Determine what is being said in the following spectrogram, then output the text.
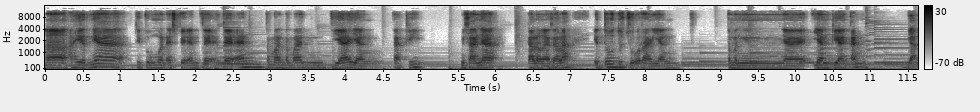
uh, akhirnya di pengumuman SBMPTN teman-teman dia yang tadi misalnya kalau nggak salah itu tujuh orang yang temennya yang dia kan nggak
